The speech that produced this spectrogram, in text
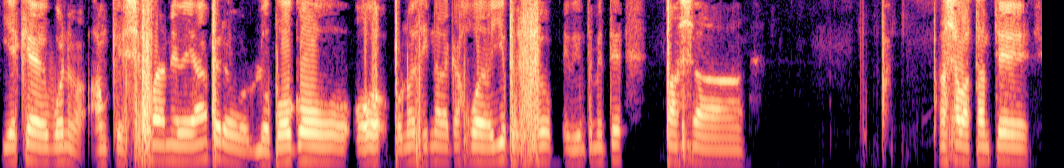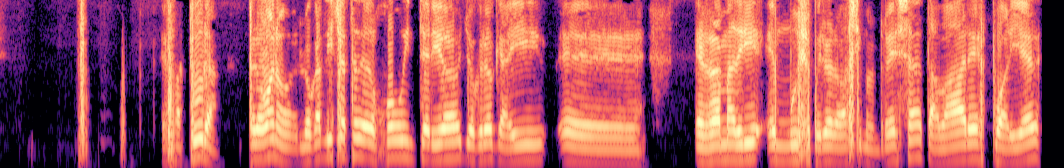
y es que, bueno, aunque se fuera a NBA, pero lo poco, o por no decir nada que ha jugado allí, pues eso evidentemente pasa pasa bastante en factura. Pero bueno, lo que has dicho este del juego interior, yo creo que ahí eh, el Real Madrid es muy superior a Basi Manresa, Tavares, Poirier,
